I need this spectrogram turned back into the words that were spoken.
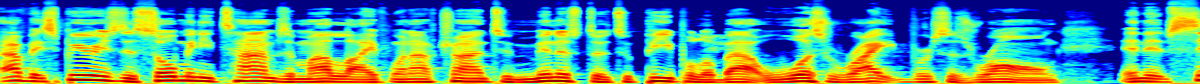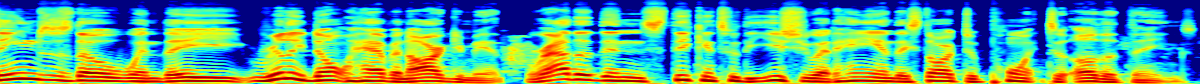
I've experienced this so many times in my life when I've tried to minister to people about what's right versus wrong, and it seems as though when they really don't have an argument, rather than sticking to the issue at hand, they start to point to other things.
